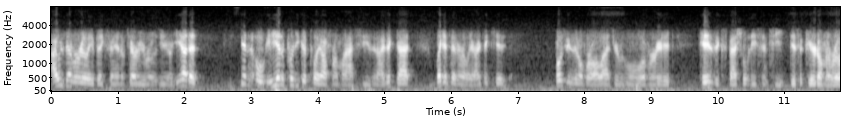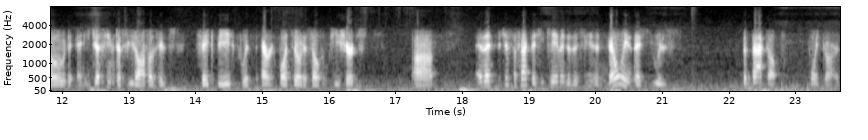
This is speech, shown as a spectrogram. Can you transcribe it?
I was never really a big fan of Terry Rozier. He had a had, an, he had a pretty good playoff run last season. I think that, like I said earlier, I think his postseason overall last year was a little overrated. His especially since he disappeared on the road and he just seemed to feed off of his fake beef with Eric Bledsoe to sell some T-shirts. Uh, and then just the fact that he came into the season knowing that he was the backup point guard.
